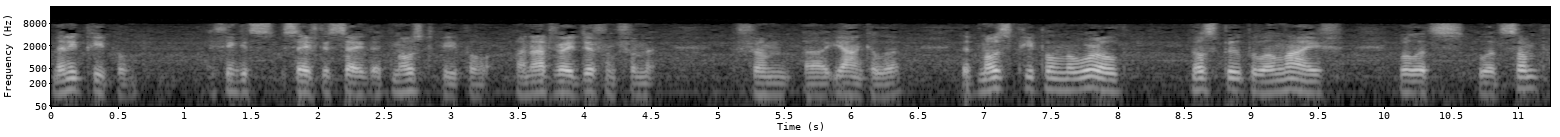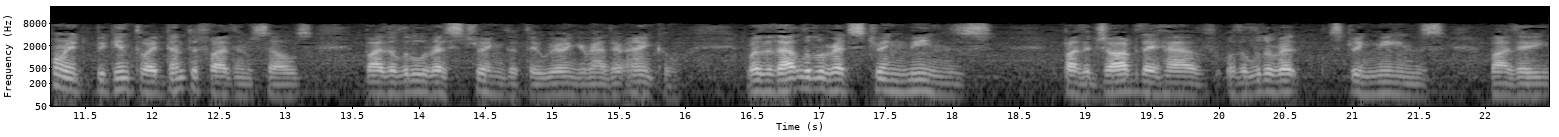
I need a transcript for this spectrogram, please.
many people, I think it's safe to say that most people are not very different from from uh, Yankala, that most people in the world, most people in life, will at, will at some point begin to identify themselves by the little red string that they're wearing around their ankle. Whether that little red string means by the job they have, or the little red string means by the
